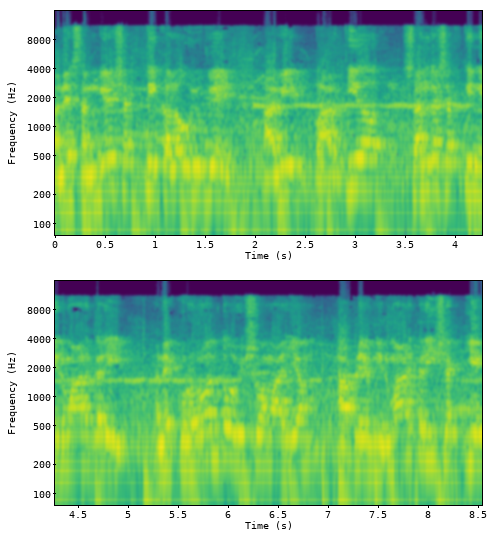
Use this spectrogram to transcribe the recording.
અને સંઘે શક્તિ કલવયુગે આવી એક ભારતીય સંઘ શક્તિ નિર્માણ કરી અને કુરવંતો વિશ્વ માર્યમ આપણે નિર્માણ કરી શકીએ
